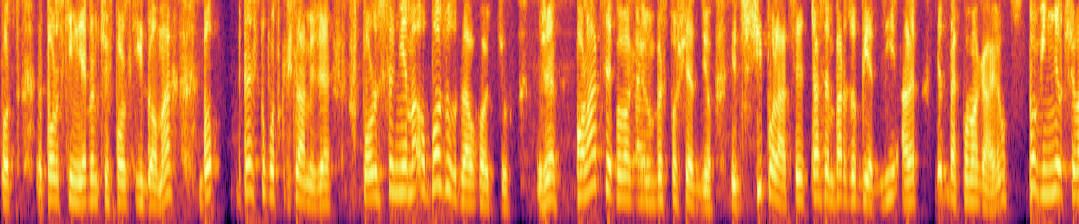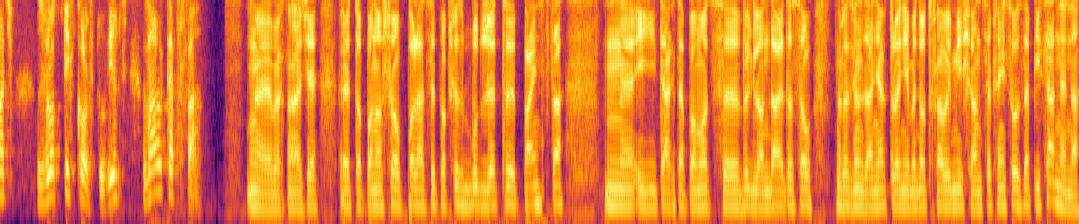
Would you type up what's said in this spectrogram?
pod polskim niebem czy w polskich domach, bo też tu podkreślamy, że w Polsce nie ma obozów dla uchodźców, że Polacy pomagają bezpośrednio, więc ci Polacy, czasem bardzo biedni, ale jednak pomagają, powinni otrzymać zwrot tych kosztów, więc walka trwa. E, jak na razie e, to ponoszą Polacy poprzez budżet państwa mm, i tak ta pomoc e, wygląda, ale to są rozwiązania, które nie będą trwały miesiące, przynajmniej są zapisane na,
